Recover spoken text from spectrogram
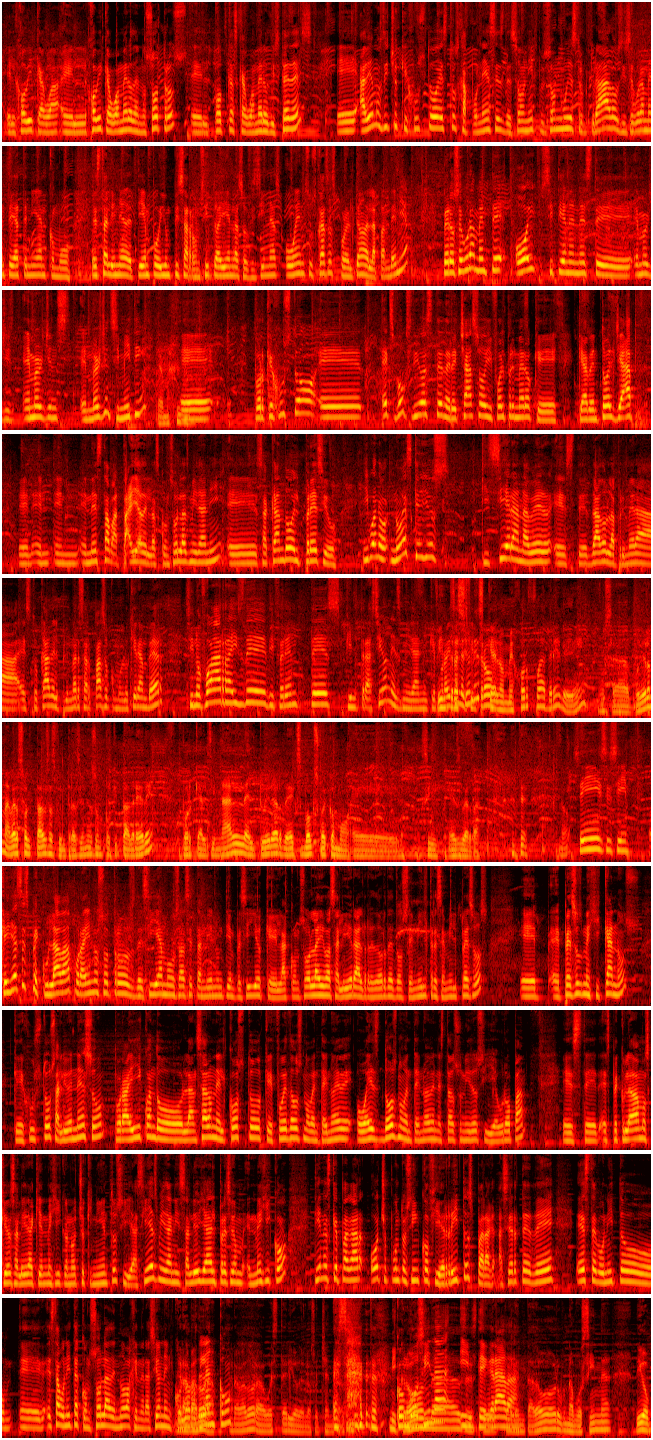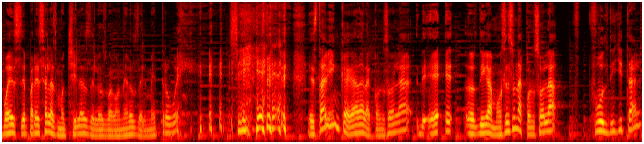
el hobby el hobby caguamero de nosotros, el podcast caguamero de ustedes, eh, habíamos dicho que justo estos japoneses de Sony pues son muy estructurados y seguramente ya tenían como esta línea de tiempo y un pizarroncito ahí en las oficinas o en sus casas por el tema de la pandemia. Pero seguramente hoy sí tienen este emergency, emergency, emergency meeting. eh, porque justo eh, Xbox dio este derechazo y fue el primero que, que aventó el jab en, en- en- en esta batalla de las consolas, mi Dani, eh, sacando el precio. Y bueno, no es que ellos quisieran haber este, dado la primera estocada, el primer zarpazo, como lo quieran ver, sino fue a raíz de diferentes filtraciones, mi Dani, que por ahí se les filtró. que a lo mejor fue adrede, ¿eh? O sea, pudieron haber soltado esas filtraciones un poquito adrede. Porque al final el Twitter de Xbox fue como, eh, sí, es verdad. ¿No? Sí, sí, sí. Que ya se especulaba, por ahí nosotros decíamos hace también un tiempecillo que la consola iba a salir alrededor de 12 mil, 13 mil pesos, eh, eh, pesos mexicanos, que justo salió en eso. Por ahí cuando lanzaron el costo que fue 2.99 o es 2.99 en Estados Unidos y Europa, este, especulábamos que iba a salir aquí en México en 8.500 y así es, mi Dani, salió ya el precio en México. Tienes que pagar 8.5 fierritos para hacerte de este bonito, eh, esta bonita consola de nueva generación en color Grabadora, blanco. Grabadora o estéreo de los 80. Exacto, con bocina Microondas, integrada. Este, calentador, una bocina. Digo, pues se parece a las mochilas de los vagoneros del metro, güey. Sí. Está bien cagada la consola. Eh, eh, digamos, es una consola full digital.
